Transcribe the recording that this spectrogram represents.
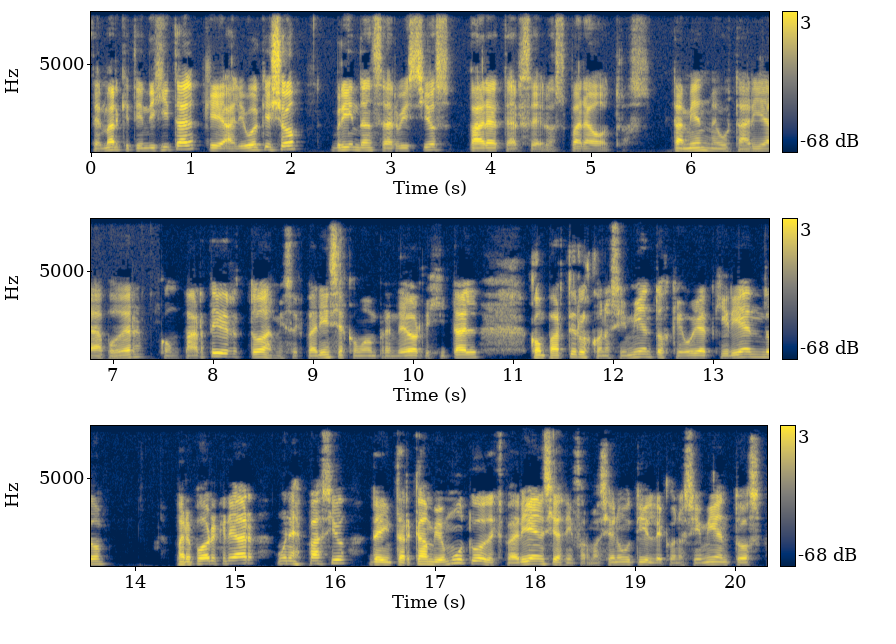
del marketing digital que, al igual que yo, brindan servicios para terceros, para otros. También me gustaría poder compartir todas mis experiencias como emprendedor digital, compartir los conocimientos que voy adquiriendo, para poder crear un espacio de intercambio mutuo de experiencias, de información útil, de conocimientos,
